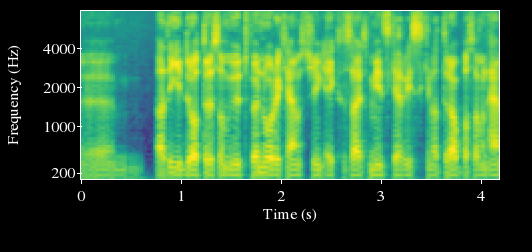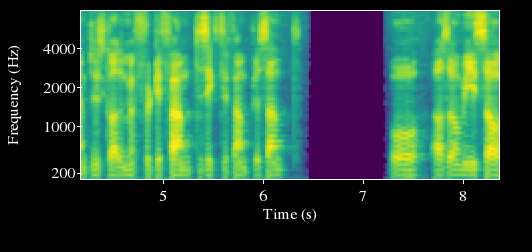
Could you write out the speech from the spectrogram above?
ehm, att idrottare som utför Nordic hamstring exercise minskar risken att drabbas av en hamstringskada med 45 till 65 procent. Och alltså om vi sa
